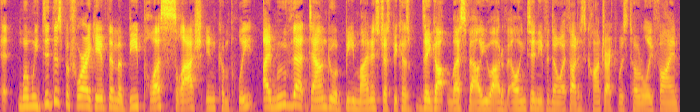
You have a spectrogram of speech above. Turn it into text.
eh, when we did this before, I gave them a B plus slash incomplete. I moved that down to a B minus just because they got less value out of Ellington, even though I thought his contract was totally fine.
